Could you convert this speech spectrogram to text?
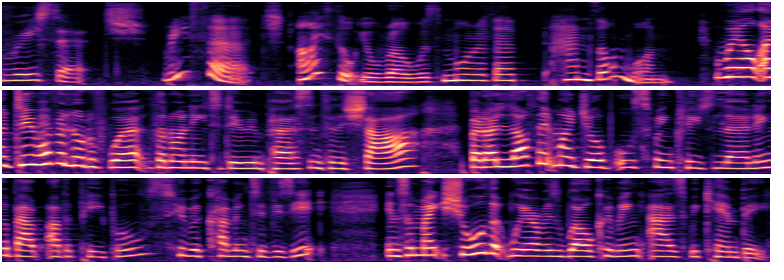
research. Research? I thought your role was more of a hands on one. Well, I do have a lot of work that I need to do in person for the Shah, but I love that my job also includes learning about other peoples who are coming to visit and to make sure that we are as welcoming as we can be.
